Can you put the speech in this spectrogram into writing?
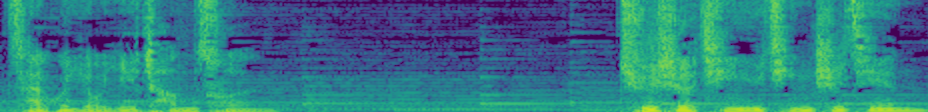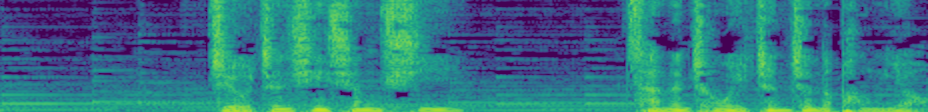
才会友谊长存。取舍情与情之间。只有真心相惜，才能成为真正的朋友。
